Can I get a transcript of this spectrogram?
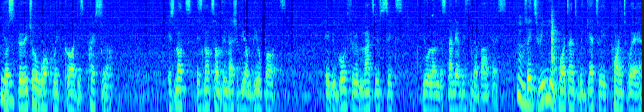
Your hmm. spiritual walk with God is personal. It's not, it's not something that should be on billboards. If you go through Matthew 6, you will understand everything about this. Hmm. So it's really important we get to a point where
